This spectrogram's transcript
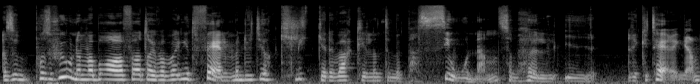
Alltså positionen var bra, företaget var bara inget fel, men du vet jag klickade verkligen inte med personen som höll i rekryteringen.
